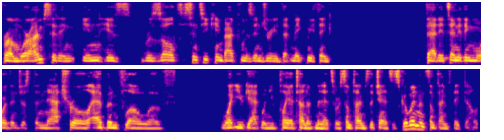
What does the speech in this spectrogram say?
from where I'm sitting in his results since he came back from his injury that make me think that it's anything more than just the natural ebb and flow of what you get when you play a ton of minutes, where sometimes the chances go in and sometimes they don't.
